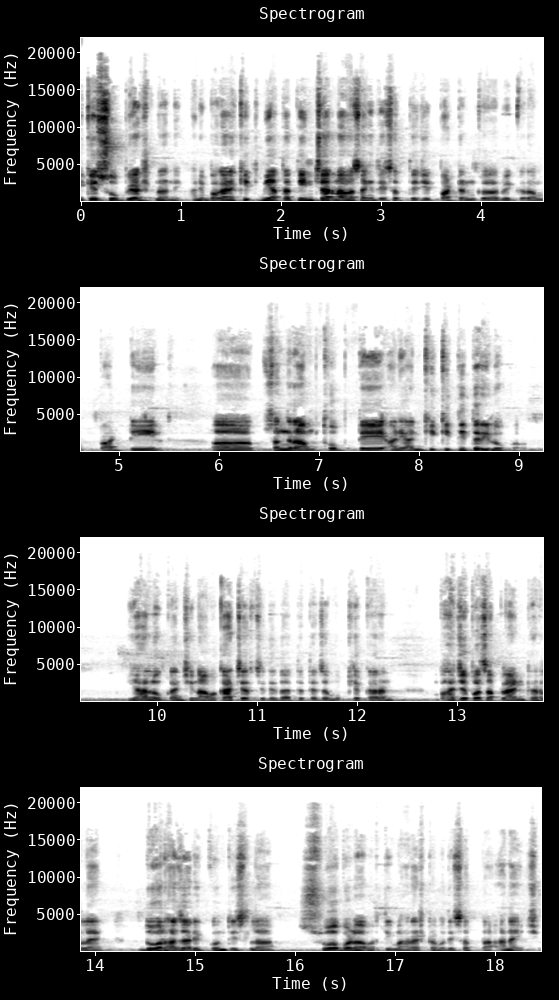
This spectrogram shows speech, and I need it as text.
ही काही सोपी असणार नाही. आणि बघा ना किती मी आता तीन चार नावं सांगितली. सत्यजित पाटणकर विक्रम पाटील संग्राम थोपटे आणि आणखी कितीतरी लोक. या लोकांची नावं का चर्चेत येतात? तर त्याचं मुख्य कारण भाजपचा प्लॅन ठरलाय. दोन हजार एकोणतीसला स्वबळावरती महाराष्ट्रामध्ये सत्ता आणायची.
